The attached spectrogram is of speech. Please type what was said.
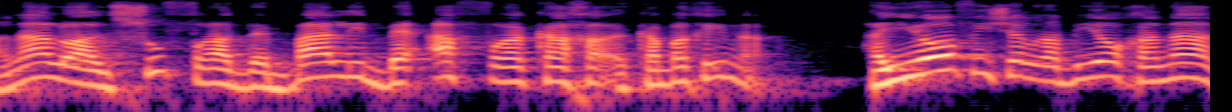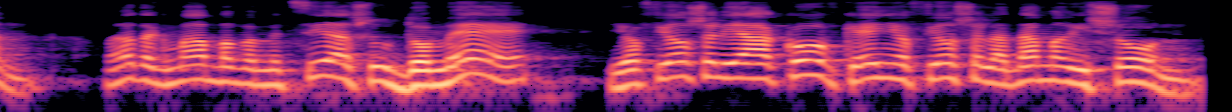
ענה לו, על שופרא דבלי באפרא כבחינה. היופי של רבי יוחנן, אומרת הגמרא בבא מציע שהוא דומה ליופיו של יעקב, כאין יופיו של אדם הראשון.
